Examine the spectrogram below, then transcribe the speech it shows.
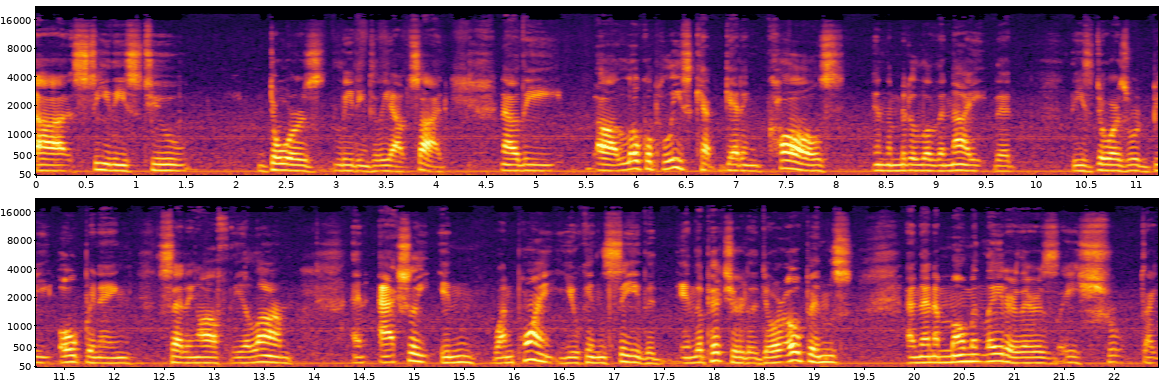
uh, see these two doors leading to the outside. Now, the uh, local police kept getting calls in the middle of the night that these doors would be opening, setting off the alarm. And actually, in one point, you can see that in the picture, the door opens, and then a moment later, there's a sh- like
